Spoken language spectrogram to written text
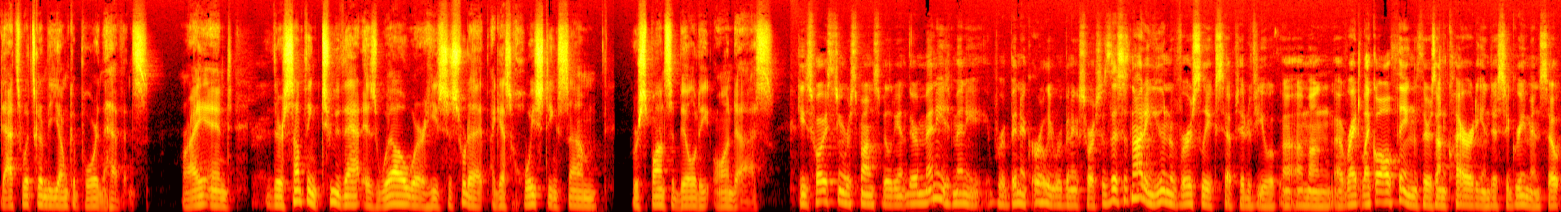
that's what's going to be Yom Kippur in the heavens, right? And there's something to that as well, where he's just sort of, I guess, hoisting some responsibility onto us he's hoisting responsibility. And there are many, many rabbinic, early rabbinic sources. This is not a universally accepted view uh, among, uh, right? Like all things, there's unclarity and disagreement. So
